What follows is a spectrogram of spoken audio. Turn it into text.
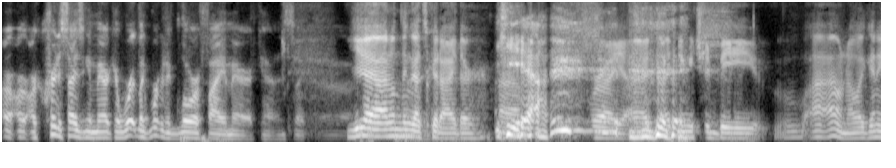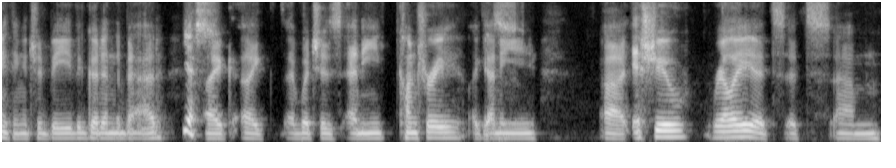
are, are, are criticizing America. We're like we're going to glorify America. It's like uh, yeah i don't think that's good either Um, yeah, right I, I think it should be i don't know like anything it should be the good and the bad yes, like like which is any country like Yes. any uh issue really it's it's um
